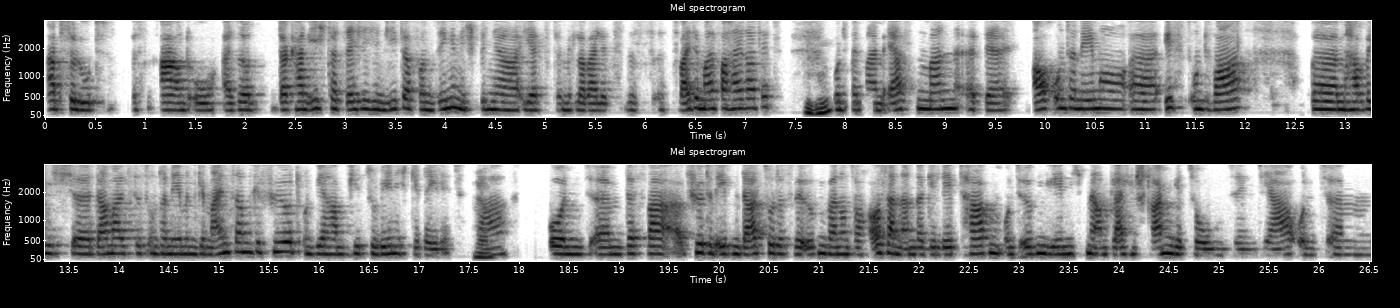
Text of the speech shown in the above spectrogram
Absolut, das ist A und O. Also da kann ich tatsächlich ein Lied davon singen. Ich bin ja jetzt mittlerweile das zweite Mal verheiratet mhm. und mit meinem ersten Mann, äh, der auch Unternehmer äh, ist und war, ähm, habe ich äh, damals das Unternehmen gemeinsam geführt und wir haben viel zu wenig geredet. Ja. ja. Und ähm, das war, führte eben dazu, dass wir irgendwann uns auch auseinandergelebt haben und irgendwie nicht mehr am gleichen Strang gezogen sind. Ja, und ähm,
